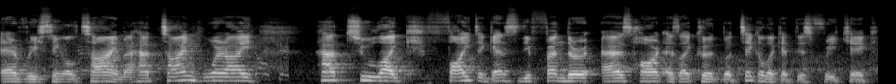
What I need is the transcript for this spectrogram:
every single time. I had times where I had to like fight against the defender as hard as I could, but take a look at this free kick.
